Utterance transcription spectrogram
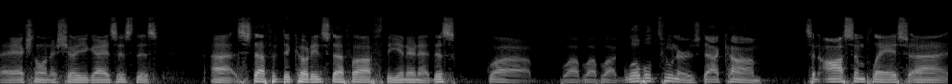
I actually want to show you guys is this uh, stuff of decoding stuff off the internet. This blah blah blah blah globaltuners.com. It's an awesome place. Uh,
